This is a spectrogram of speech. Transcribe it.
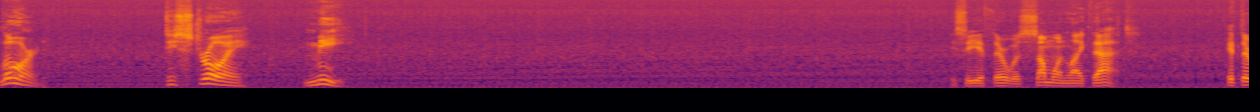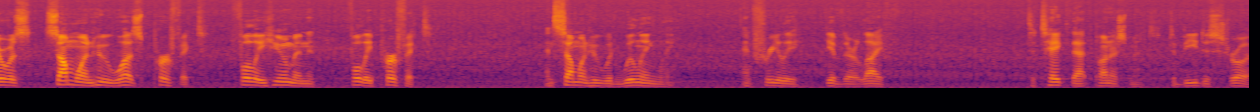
Lord, destroy me see, if there was someone like that, if there was someone who was perfect, fully human, fully perfect, and someone who would willingly and freely give their life to take that punishment, to be destroyed,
